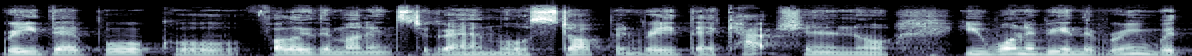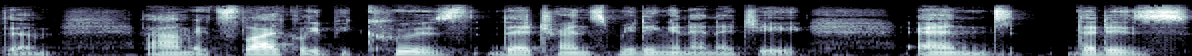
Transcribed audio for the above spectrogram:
read their book or follow them on Instagram or stop and read their caption or you want to be in the room with them. Um, it's likely because they're transmitting an energy. And that is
